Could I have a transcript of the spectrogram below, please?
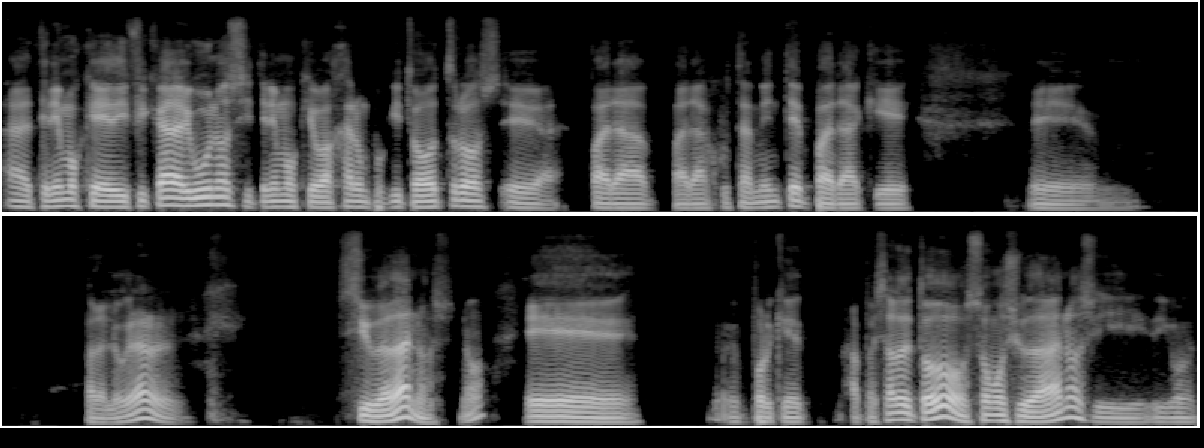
Ah, tenemos que edificar algunos y tenemos que bajar un poquito a otros eh, para, para, justamente para que eh, para lograr ciudadanos, ¿no? Eh, porque a pesar de todo somos ciudadanos y digo,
